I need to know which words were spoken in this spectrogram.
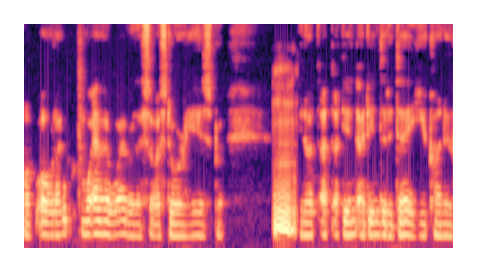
Or, or like whatever, whatever the sort of story is. But mm, you know, at, at the end, at the end of the day, you kind of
